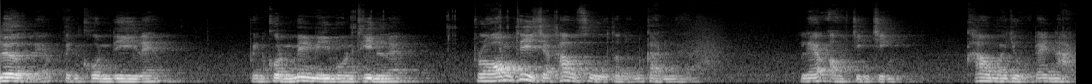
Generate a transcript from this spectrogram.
เลิกแล้วเป็นคนดีแล้ว เป็นคนไม่มีมลทินแล้ว พร้อมที่จะเข้าสู่ถนนการเมืองแล้วเอาจริง ๆ เข้ามาอยู่ได้นาน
